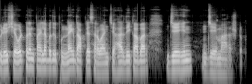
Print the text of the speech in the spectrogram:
व्हिडिओ शेवटपर्यंत पाहिल्याबद्दल पुन्हा एकदा आपल्या सर्वांचे हार्दिक आभार. जय हिंद जय महाराष्ट्र.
